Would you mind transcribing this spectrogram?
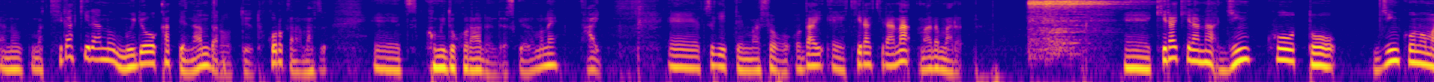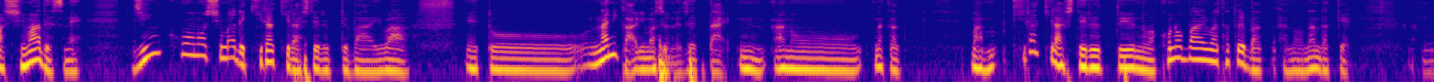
あの、まあ、キラキラの無料化って何だろうっていうところからまず、えー、突っ込みどころあるんですけれどもね。はい。えー、次行ってみましょう。お題、えー、キラキラな〇〇。えー、キラキラな人工島。人工の、ま、島ですね。人工の島でキラキラしてるって場合は、えっ、と、何かありますよね、絶対。うん。あの、なんか、まあ、キラキラしてるっていうのは、この場合は、例えば、あの、なんだっけ、あの、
